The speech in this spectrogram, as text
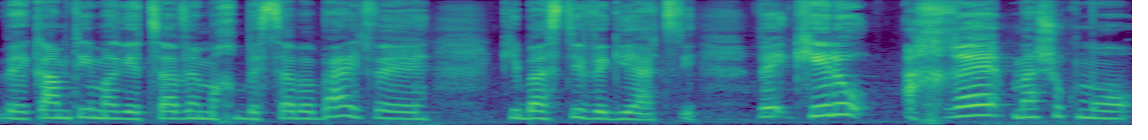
והקמתי מגצה ומכבסה בבית, וכיבסתי וגייצתי. וכאילו, אחרי משהו כמו,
